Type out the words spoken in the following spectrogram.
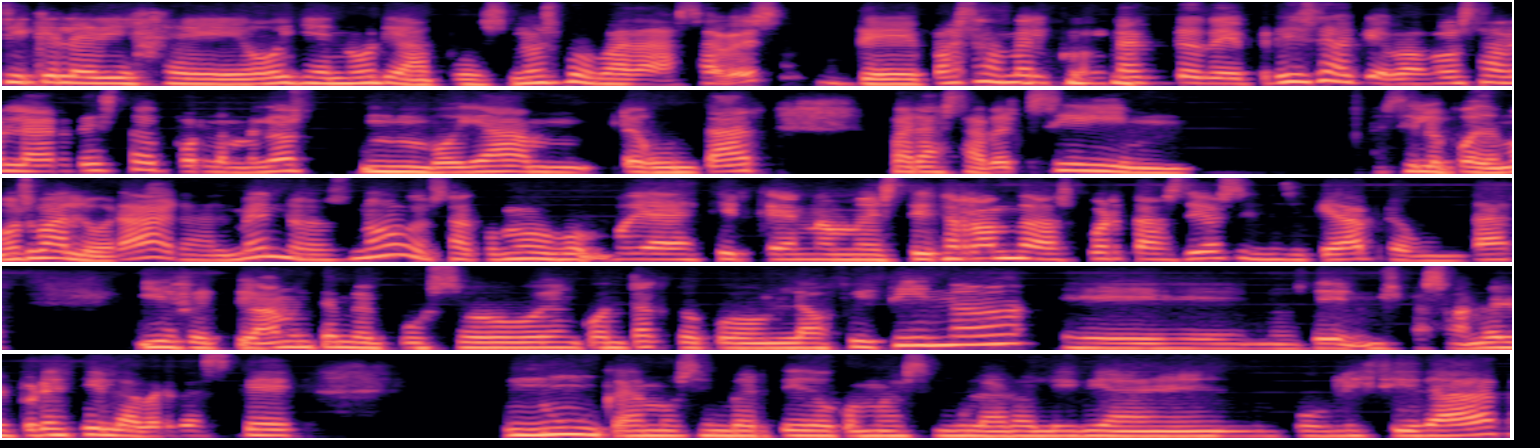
sí que le dije, oye, Nuria, pues no es bobada, ¿sabes? De, pásame el contacto de prisa que vamos a hablar de esto, por lo menos mm, voy a mm, preguntar para saber si, si lo podemos valorar, al menos, ¿no? O sea, ¿cómo voy a decir que no me estoy cerrando las puertas Dios sin ni siquiera preguntar? Y efectivamente me puso en contacto con la oficina, eh, nos, nos pasaron el precio y la verdad es que Nunca hemos invertido como es Singular Olivia en publicidad,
